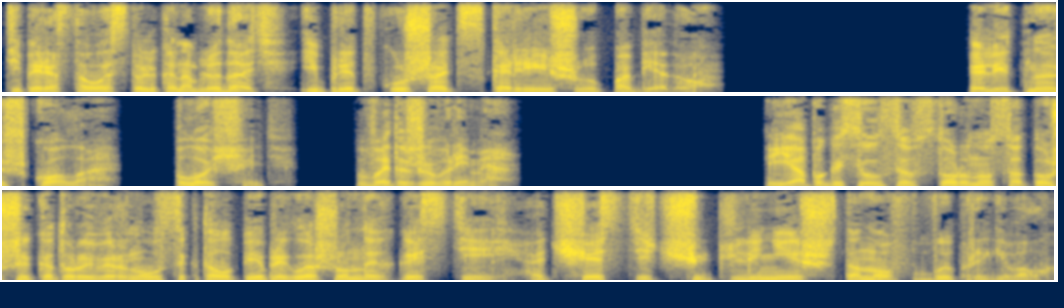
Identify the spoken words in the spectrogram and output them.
Теперь осталось только наблюдать и предвкушать скорейшую победу. Элитная школа. Площадь. В это же время. Я покосился в сторону Сатоши, который вернулся к толпе приглашенных гостей. Отчасти чуть ли не из штанов выпрыгивал.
